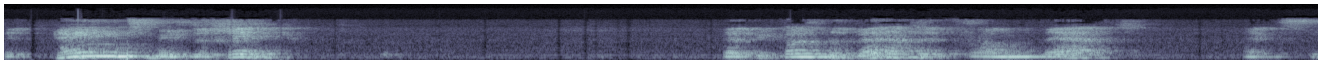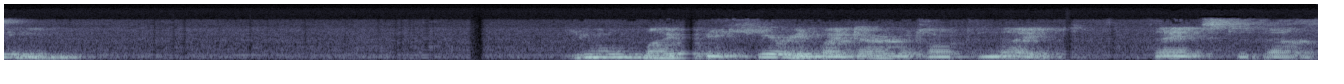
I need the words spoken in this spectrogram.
It pains me to think that because of the benefit from that vaccine, you might be hearing my Dharma talk tonight thanks to Trump.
